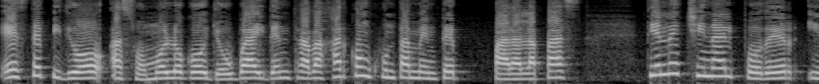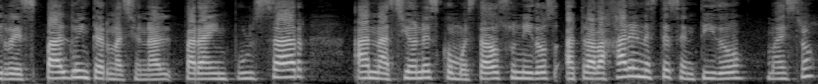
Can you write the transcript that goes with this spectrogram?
este pidió a su homólogo Joe Biden trabajar conjuntamente para la paz. ¿Tiene China el poder y respaldo internacional para impulsar a naciones como Estados Unidos a trabajar en este sentido, maestro?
